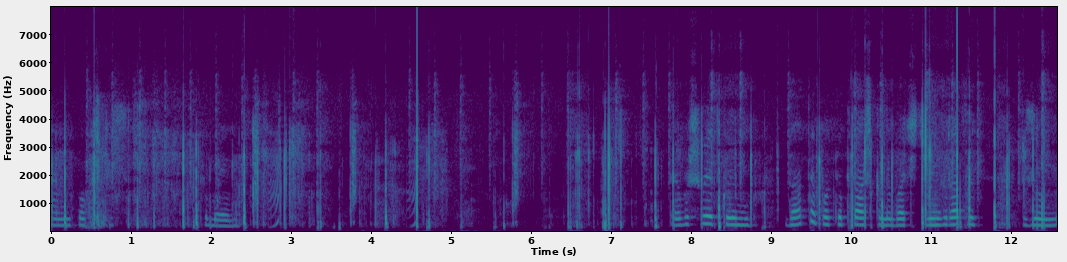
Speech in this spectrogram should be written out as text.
камень покрутить. Проблема. Треба швидко йому дати, поки пташка не бачить. Він зразу зум.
